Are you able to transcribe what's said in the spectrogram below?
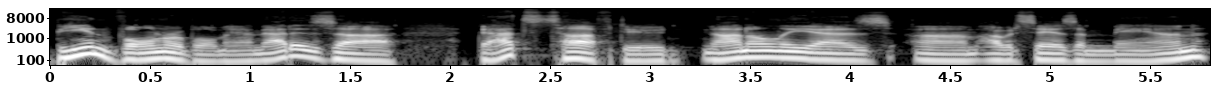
being vulnerable, man. That is uh, that's tough, dude. Not only as um, I would say as a man,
